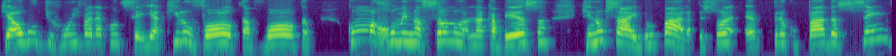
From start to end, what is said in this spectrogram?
que algo de ruim vai acontecer. E aquilo volta, volta, como uma ruminação na cabeça que não sai, não para. A pessoa é preocupada sem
